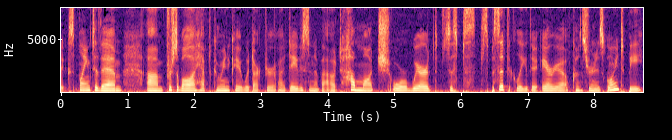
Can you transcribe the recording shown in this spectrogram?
explain to them. Um, first of all, I have to communicate with Dr. Uh, Davison about how much or where sp- specifically the area of concern is going to be.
